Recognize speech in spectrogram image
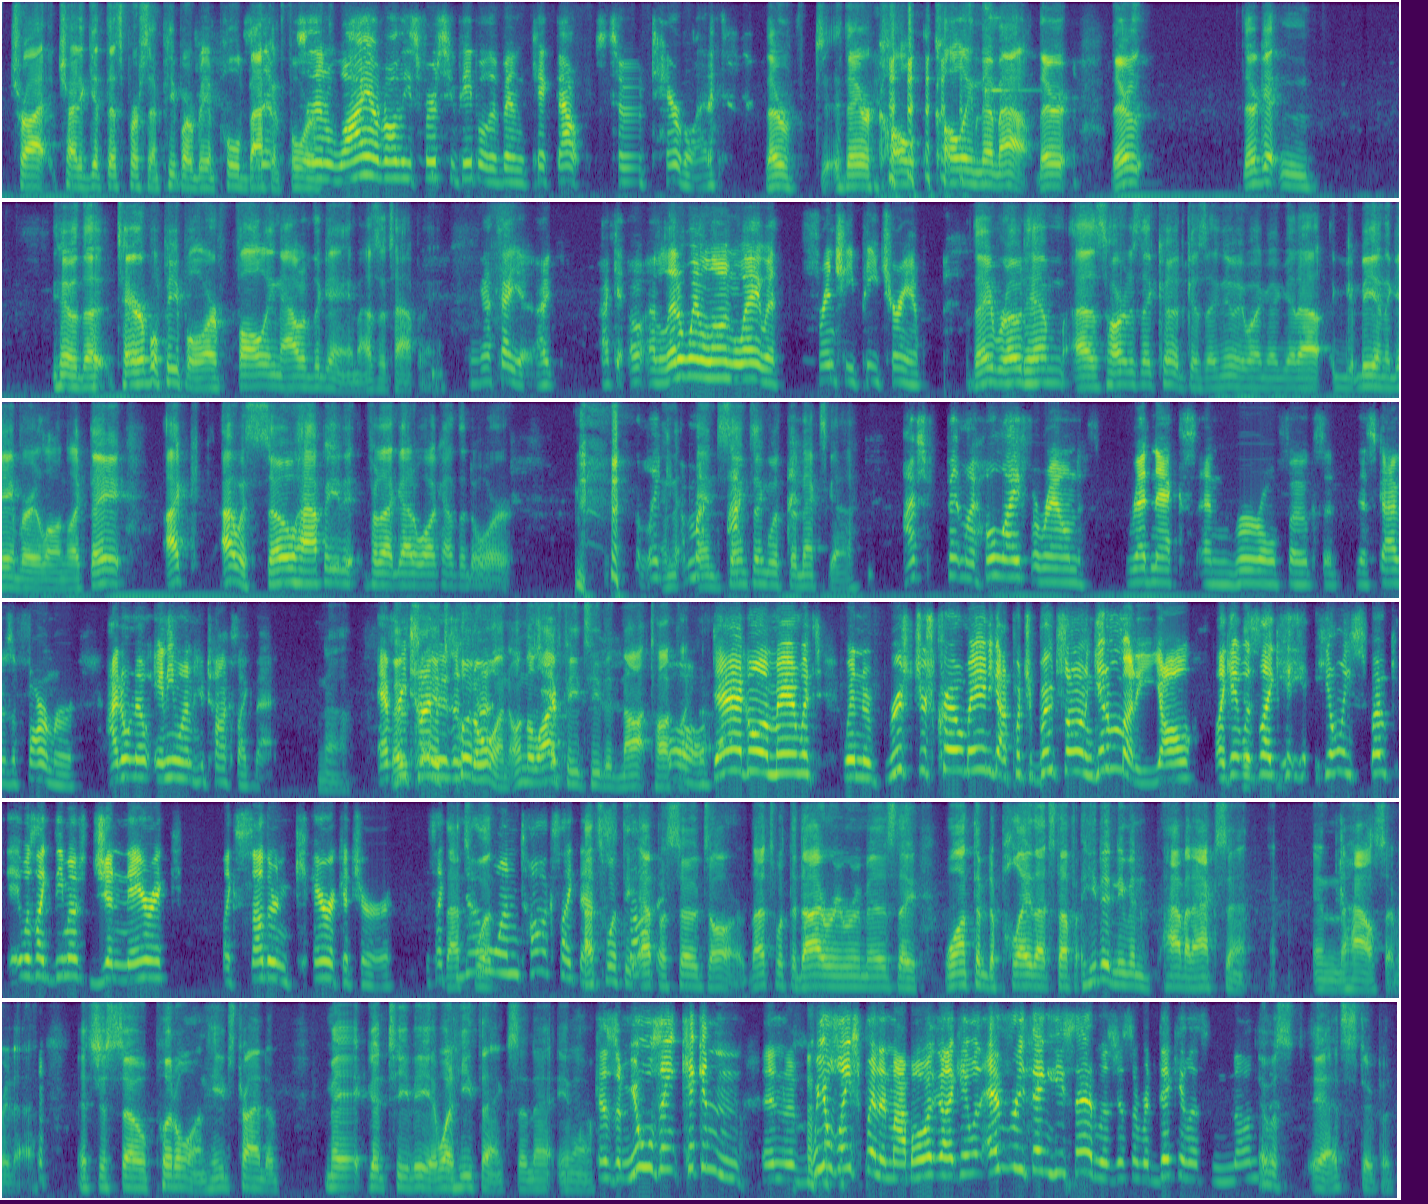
try try to get this person and people are being pulled back then, and forth. So then, why are all these first few people that have been kicked out so terrible at it? They're they're call, calling them out. They're they're they're getting you know the terrible people are falling out of the game as it's happening. I gotta tell you, I I get oh, a little went a long way with Frenchie P. Tramp. They rode him as hard as they could because they knew he wasn't going to get out, be in the game very long. Like they, I, I was so happy to, for that guy to walk out the door. like, and, my, and same I, thing with the next guy. I've spent my whole life around rednecks and rural folks. And this guy was a farmer. I don't know anyone who talks like that. No. Every it's, time it's put on on the live every, feeds, he did not talk oh, like that. Oh, daggone man, with when the roosters crow, man, you got to put your boots on and get them muddy, y'all. Like it was it, like he, he only spoke. It was like the most generic, like Southern caricature. It's like that's no what, one talks like that. That's what Stop the episodes it. are. That's what the diary room is. They want them to play that stuff. He didn't even have an accent in the house every day. it's just so put on. He's trying to make good TV and what he thinks, and that you know, because the mules ain't kicking and the wheels ain't spinning, my boy. Like it was everything he said was just a ridiculous nonsense. It was yeah, it's stupid.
